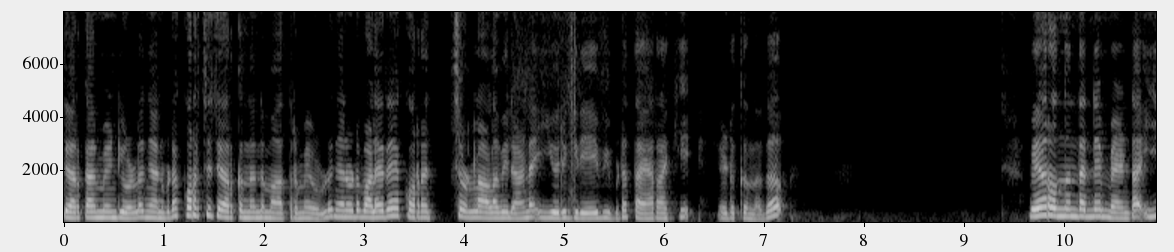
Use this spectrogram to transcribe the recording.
ചേർക്കാൻ വേണ്ടിയുള്ള ഞാനിവിടെ കുറച്ച് ചേർക്കുന്നതെന്ന് മാത്രമേ ഉള്ളൂ. ഞാനിവിടെ വളരെ കുറച്ചുള്ള അളവിലാണ് ഈ ഒരു ഗ്രേവി ഇവിടെ തയ്യാറാക്കി എടുക്കുന്നത്. വേറൊന്നും തന്നെ വേണ്ട. ഈ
